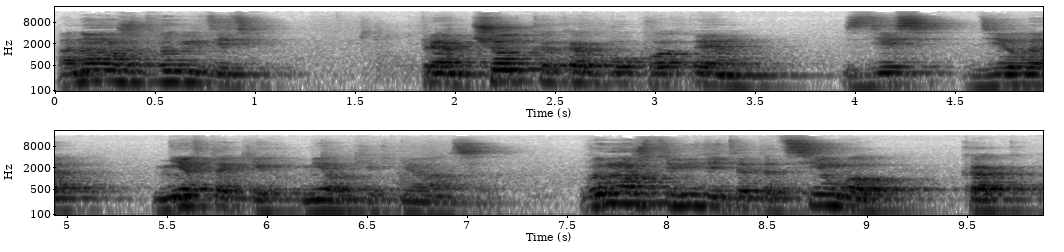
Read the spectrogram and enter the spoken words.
Она может выглядеть прям четко, как буква М. Здесь дело не в таких мелких нюансах. Вы можете видеть этот символ как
